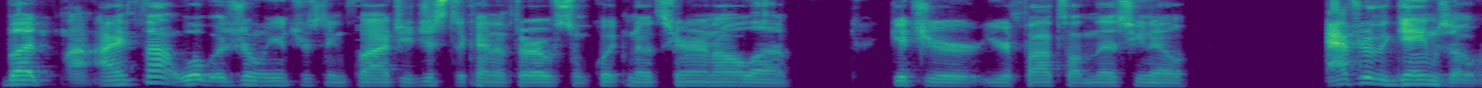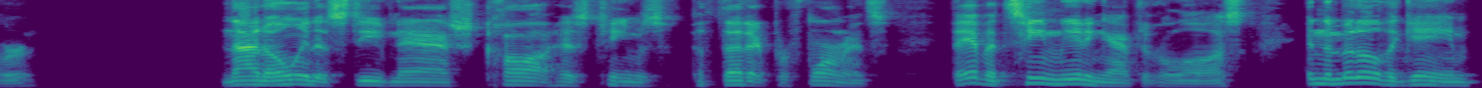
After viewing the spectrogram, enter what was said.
But I thought what was really interesting, Facci, just to kind of throw some quick notes here, and I'll uh, get your your thoughts on this. You know, after the game's over, not only does Steve Nash call out his team's pathetic performance, they have a team meeting after the loss. In the middle of the game,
